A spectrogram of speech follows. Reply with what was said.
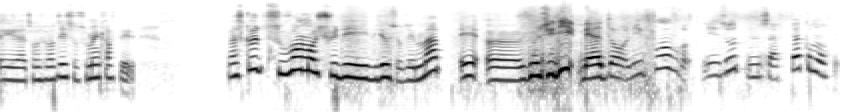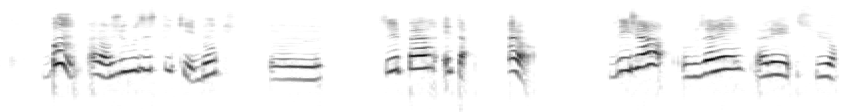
et la transporter sur son Minecraft parce que souvent, moi, je fais des vidéos sur des maps et euh, je me suis dit, mais attends, les pauvres, les autres ne savent pas comment on fait. Bon, alors, je vais vous expliquer. Donc, euh, c'est par étapes. Alors, déjà, vous allez aller sur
